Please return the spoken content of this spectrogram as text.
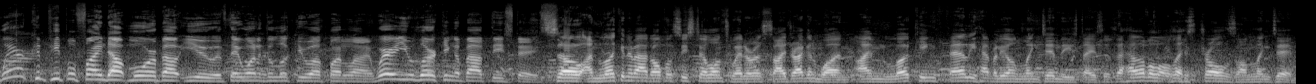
where could people find out more about you if they wanted to look you up online? Where are you lurking about these days? So I'm lurking about obviously still on Twitter as Sidragon1. I'm lurking fairly heavily on LinkedIn these days. There's a hell of a lot less trolls on LinkedIn.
